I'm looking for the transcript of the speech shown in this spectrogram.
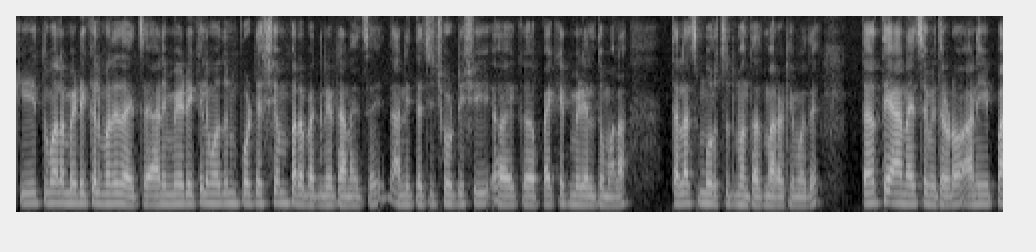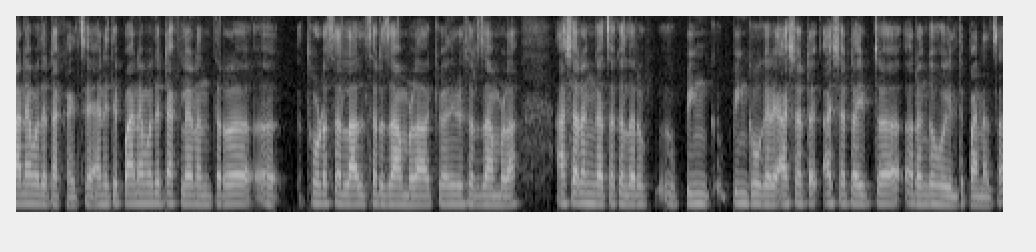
की तुम्हाला मेडिकलमध्ये जायचं आहे आणि मेडिकलमधून पोटॅशियम परमॅग्नेट आणायचं आहे आणि त्याची छोटीशी एक पॅकेट मिळेल तुम्हाला. त्यालाच मोरचूद म्हणतात मराठीमध्ये. तर ते आणायचं मित्रांनो आणि पाण्यामध्ये टाकायचं आहे. आणि ते पाण्यामध्ये टाकल्यानंतर थोडासा लालसर जांभळा किंवा निळसर जांभळा अशा रंगाचा कलर पिंक पिंक वगैरे अशा टा अशा टाईपचा रंग होईल ते पाण्याचा.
